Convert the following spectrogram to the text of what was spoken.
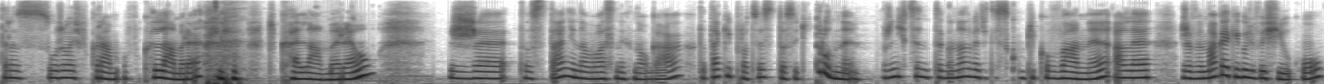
teraz złożyłaś w, kram, w klamrę, w klamrę, że to stanie na własnych nogach to taki proces dosyć trudny. Może nie chcę tego nazwać, że to jest skomplikowane, ale że wymaga jakiegoś wysiłku,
